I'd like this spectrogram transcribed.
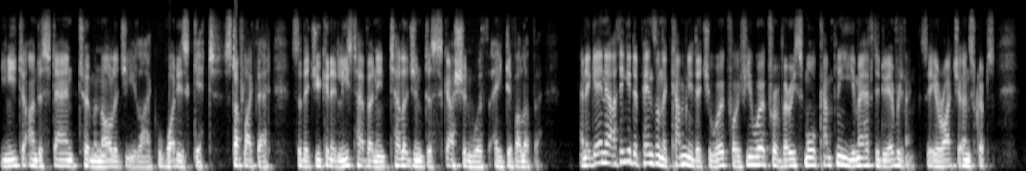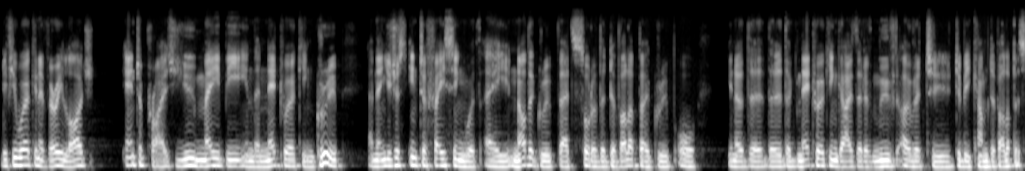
You need to understand terminology like what is Git, stuff like that, so that you can at least have an intelligent discussion with a developer. And again, I think it depends on the company that you work for. If you work for a very small company, you may have to do everything. So you write your own scripts. But if you work in a very large enterprise, you may be in the networking group and then you're just interfacing with a, another group that's sort of the developer group or you know the, the the networking guys that have moved over to to become developers.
